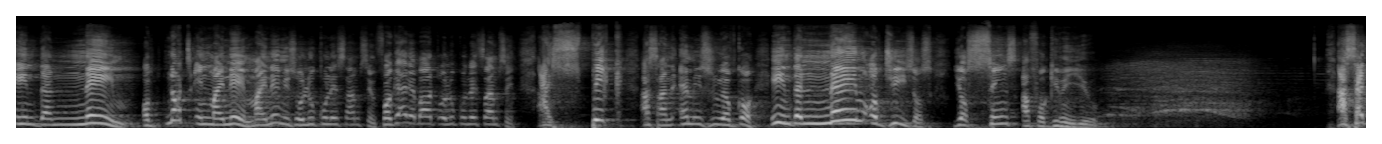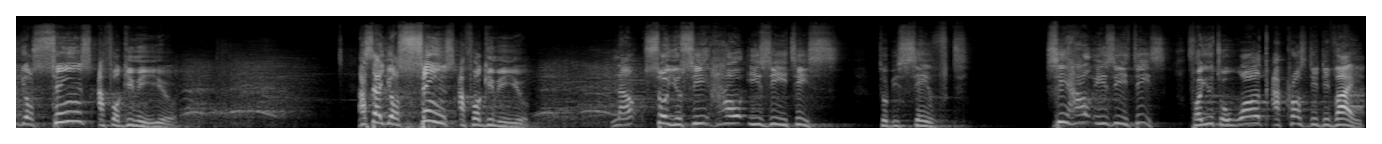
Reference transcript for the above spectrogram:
in the name of, not in my name. My name is Olukunle Samson. Forget about Olukunle Samson. I speak as an emissary of God. In the name of Jesus, your sins are forgiven you. I said, Your sins are forgiven you. I said, Your sins are forgiven you. Now, so you see how easy it is to be saved. See how easy it is for you to walk across the divide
